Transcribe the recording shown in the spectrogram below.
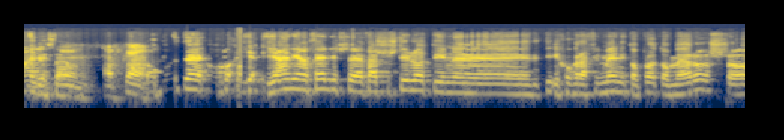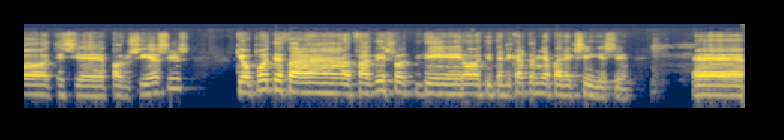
Μάλιστα. Λοιπόν, αυτά. Οπότε, οπο- Γιά- Γιάννη, αν θέλεις, ε, θα σου στείλω την ε, τη- ηχογραφημένη το πρώτο μέρος ο, της ε, παρουσίασης και οπότε θα, θα δεις ότι, ότι τελικά ήταν μια παρεξήγηση. Ε,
